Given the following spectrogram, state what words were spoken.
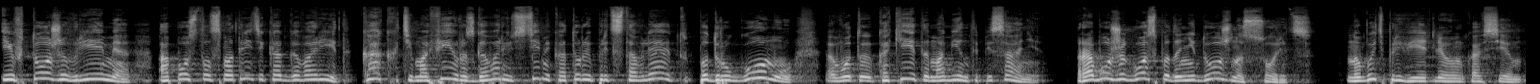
и в то же время апостол, смотрите, как говорит, как Тимофею разговаривать с теми, которые представляют по-другому вот какие-то моменты Писания. Рабу же Господа не должно ссориться, но быть приветливым ко всем,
